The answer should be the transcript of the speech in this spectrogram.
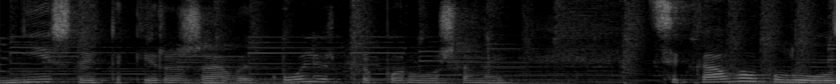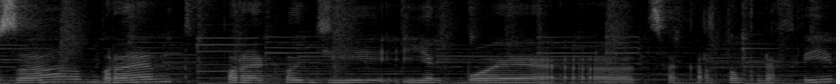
Ніжний такий рожевий колір припорошений. Цікава блуза, бренд в перекладі, якби е, це картопля фрі,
